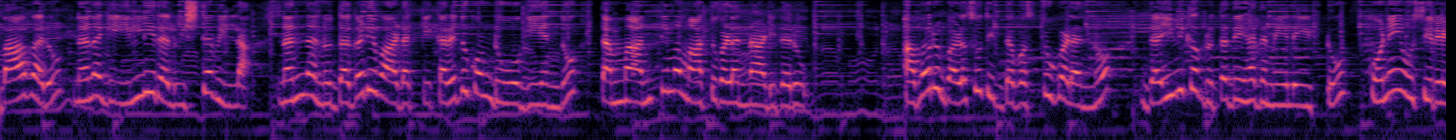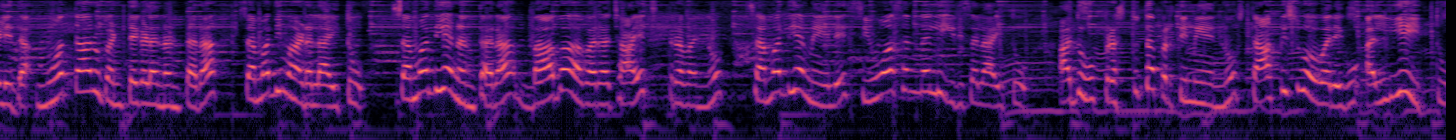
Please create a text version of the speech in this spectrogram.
ಬಾಬರು ನನಗೆ ಇಲ್ಲಿರಲು ಇಷ್ಟವಿಲ್ಲ. ನನ್ನನ್ನು ದಗಡಿವಾಡಕ್ಕೆ ಕರೆದುಕೊಂಡು ಹೋಗಿ ಎಂದು ತಮ್ಮ ಅಂತಿಮ ಮಾತುಗಳನ್ನಾಡಿದರು. ಅವರು ಬಳಸುತ್ತಿದ್ದ ವಸ್ತುಗಳನ್ನು ದೈವಿಕ ಮೃತದೇಹದ ಮೇಲೆ ಇಟ್ಟು ಕೊನೆ ಉಸಿರೆಳೆದ ಮೂವತ್ತಾರು ಗಂಟೆಗಳ ನಂತರ ಸಮಾಧಿ ಮಾಡಲಾಯಿತು. ಸಮಾಧಿಯ ನಂತರ ಬಾಬಾ ಅವರ ಛಾಯಾಚಿತ್ರವನ್ನು ಸಮಾಧಿಯ ಮೇಲೆ ಸಿಂಹಾಸನದಲ್ಲಿ ಇರಿಸಲಾಯಿತು. ಅದು ಪ್ರಸ್ತುತ ಪ್ರತಿಮೆಯನ್ನು ಸ್ಥಾಪಿಸುವವರೆಗೂ ಅಲ್ಲಿಯೇ ಇತ್ತು.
